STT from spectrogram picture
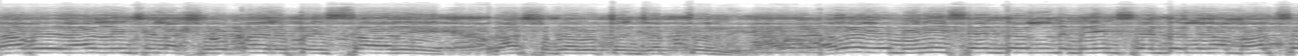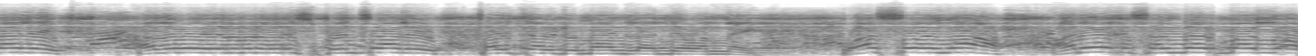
యాభై వేల నుంచి లక్ష రూపాయలు పెంచుతామని రాష్ట్ర ప్రభుత్వం చెప్తుంది. అలాగే మీ సెంటర్లను మెయిన్ సెంటర్లుగా మార్చాలి. పదవి ఎనభై వయసు పెంచాలి. తదితర డిమాండ్లు అన్నీ ఉన్నాయి. వాస్తవంగా అనేక సందర్భాల్లో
